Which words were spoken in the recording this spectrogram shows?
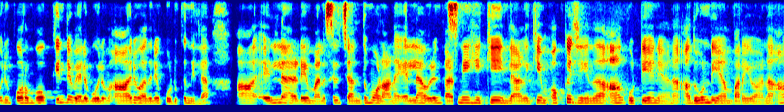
ഒരു പുറമ്പോക്കിന്റെ വില പോലും ആരും അതിനെ കൊടുക്കുന്നില്ല. ആ എല്ലാവരുടെയും മനസ്സിൽ ചന്തുമോളാണ്. എല്ലാവരും സ്നേഹിക്കുകയും ലാളിക്കുകയും ഒക്കെ ചെയ്യുന്നത് ആ കുട്ടിയേനെയാണ്. അതുകൊണ്ട് ഞാൻ പറയുവാണ് ആ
